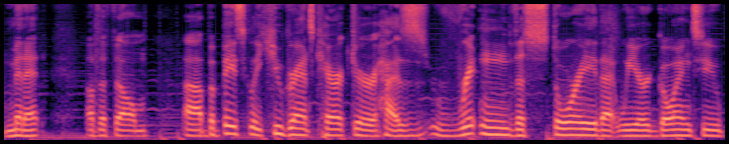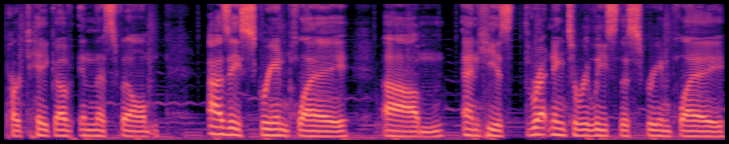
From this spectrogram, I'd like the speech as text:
minute of the film uh, but basically, Hugh Grant's character has written the story that we are going to partake of in this film as a screenplay, um, and he is threatening to release this screenplay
